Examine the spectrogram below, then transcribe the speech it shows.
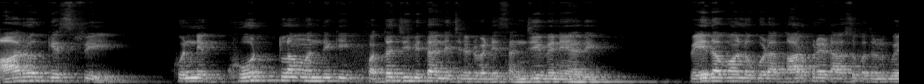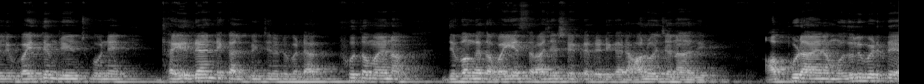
ఆరోగ్యశ్రీ కొన్ని కోట్ల మందికి కొత్త జీవితాన్ని ఇచ్చినటువంటి సంజీవిని అది. పేదవాళ్ళు కూడా కార్పొరేట్ ఆసుపత్రులకు వెళ్ళి వైద్యం చేయించుకునే ధైర్యాన్ని కల్పించినటువంటి అద్భుతమైన దివంగత వైఎస్ రాజశేఖర్ రెడ్డి గారి ఆలోచన అది. అప్పుడు ఆయన మొదలు పెడితే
